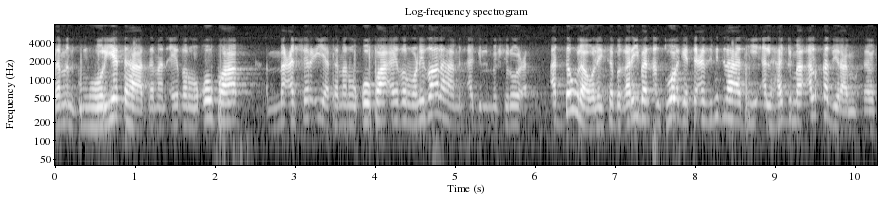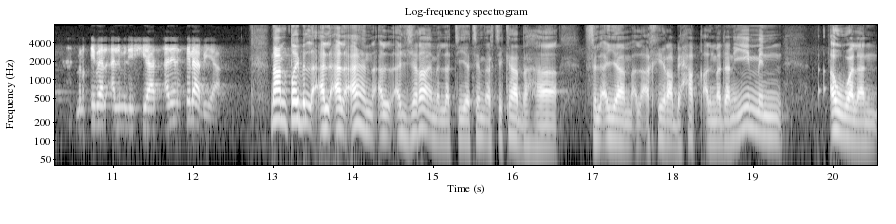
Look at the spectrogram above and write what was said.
ثمن جمهوريتها ثمن أيضا وقوفها. مع الشرعية ثمن وقوفها أيضا ونضالها من أجل مشروع الدولة وليس بغريبا أن تواجه تعز مثل هذه الهجمة القذرة من قبل الميليشيات الانقلابية. نعم طيب الآن الجرائم التي يتم ارتكابها في الأيام الأخيرة بحق المدنيين من اولا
